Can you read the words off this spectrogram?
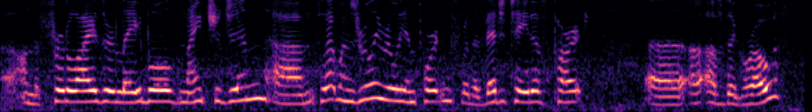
uh, on the fertilizer label, nitrogen. Um, so that one's really, really important for the vegetative part uh, of the growth.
